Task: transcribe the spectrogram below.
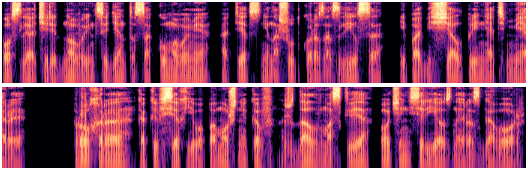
После очередного инцидента с Акумовыми отец не на шутку разозлился и пообещал принять меры. Прохора, как и всех его помощников, ждал в Москве очень серьезный разговор.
